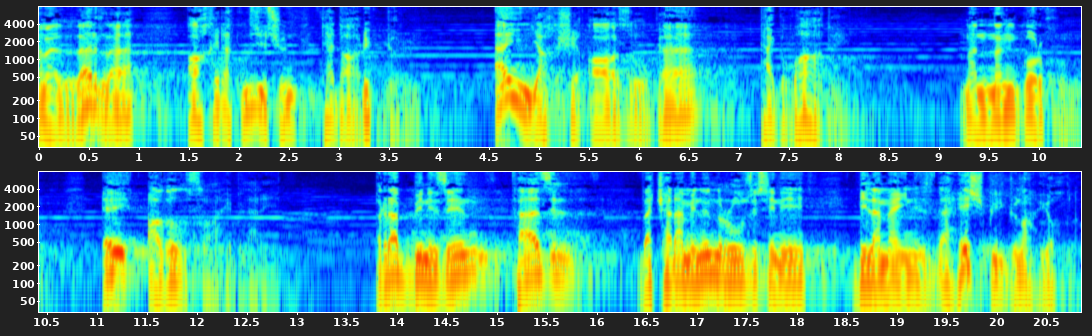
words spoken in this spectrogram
əməllərlə axirətiniz üçün tədarik görün. Ən yaxşı azuqə təqvadır. Məndən qorxun, ey ağıl sahibləri. Rəbbinizin fəzl və kərəminin ruzisini biləməyinizdə heç bir günah yoxdur.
